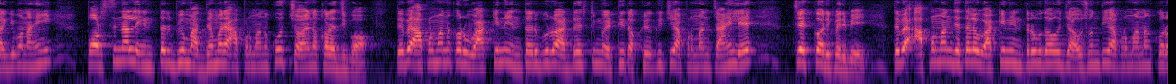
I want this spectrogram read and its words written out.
লাগবে না পর্সনাল ইন্টরভ্যু মাধ্যমে আপনার চয়ন করা তবে আপনার ওয়াক ইন ইন্টরভ্যুর আড্রেসটি এটি রখি রাখি আপনার চাইলে চেକ୍ କରିପାରିବେ ତେବେ ଆପଣମାନେ ଯେତେବେଳେ ୱାକ୍ ଇନ୍ ଇଣ୍ଟରଭ୍ୟୁ ଦେବାକୁ ଯାଉଛନ୍ତି ଆପଣମାନଙ୍କର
